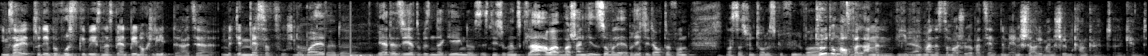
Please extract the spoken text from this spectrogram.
Ihm sei zudem bewusst gewesen, dass Bernd B. noch lebte, als er mit dem Messer zustarb. Wobei, da, da wehrt er sich jetzt ein bisschen dagegen, das ist nicht so ganz klar, aber wahrscheinlich ist es so, weil er berichtet auch davon, was das für ein tolles Gefühl war. Tötung auf Verlangen, wie, Ja. wie man es zum Beispiel bei Patienten im Endstadium einer schlimmen Krankheit äh, kennt,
